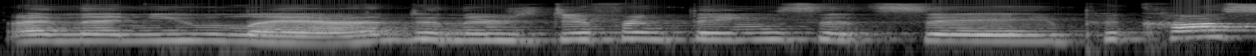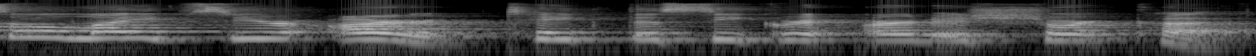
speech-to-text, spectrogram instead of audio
And then you land, and there's different things that say, Picasso likes your art. Take the secret artist shortcut.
